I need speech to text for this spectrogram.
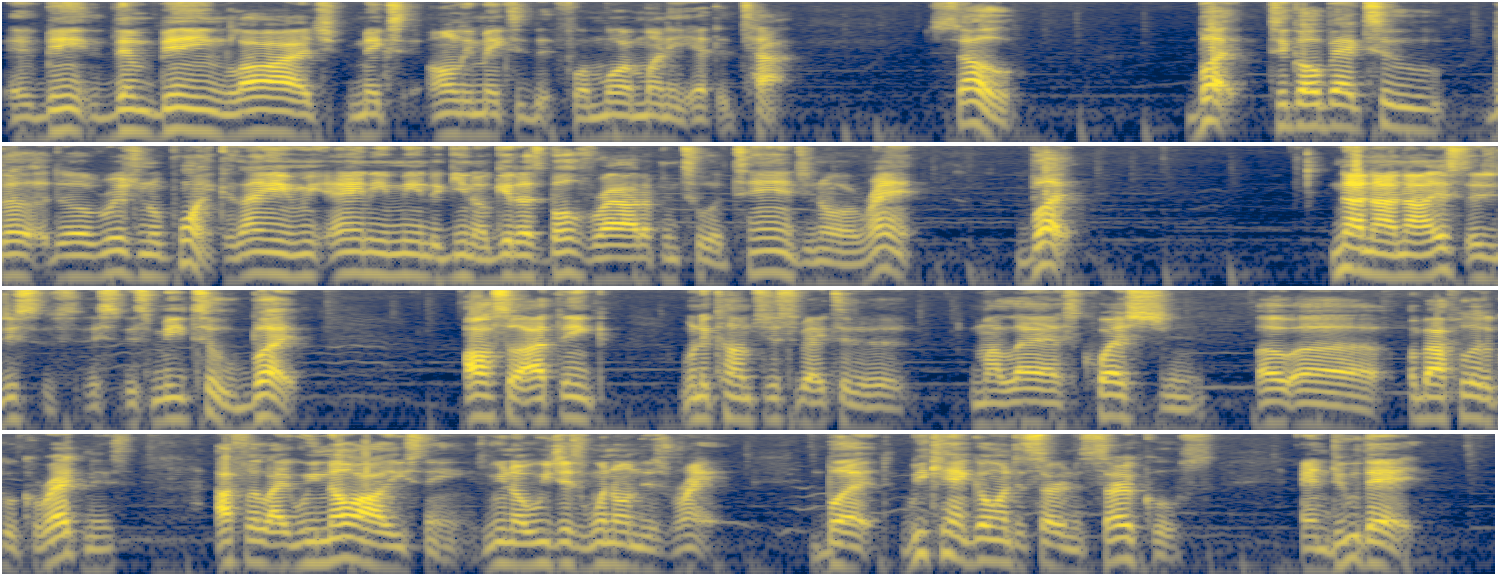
It being them being large makes only makes it for more money at the top. So, but to go back to the the original point, because I ain't I ain't even mean to you know get us both riled up into a tangent or a rant. But no, no, no, it's, it's, it's, it's me too. But also, I think when it comes just back to the my last question of uh, about political correctness, I feel like we know all these things. You know, we just went on this rant. But we can't go into certain circles and do that.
